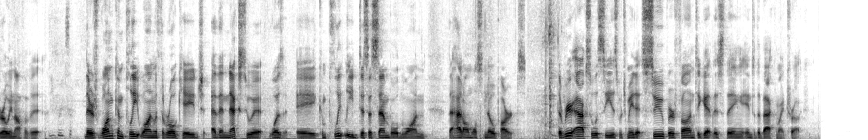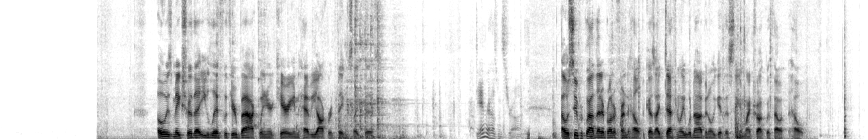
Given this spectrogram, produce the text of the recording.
growing off of it. There's one complete one with the roll cage, and then next to it was a completely disassembled one that had almost no parts. The rear axle was seized, which made it super fun to get this thing into the back of my truck. Always make sure that you lift with your back when you're carrying heavy, awkward things like this. Damn, your husband's strong. I was super glad that I brought a friend to help because I definitely would not have been able to get this thing in my truck without help.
